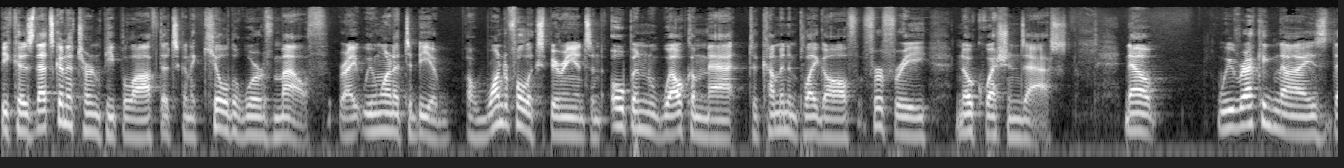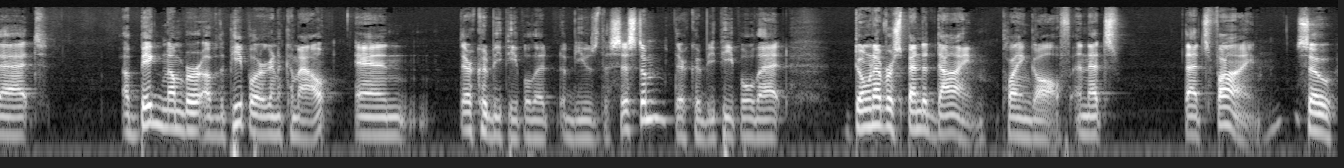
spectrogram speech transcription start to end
because that's going to turn people off. That's going to kill the word of mouth, right? We want it to be a, a wonderful experience, an open, welcome mat to come in and play golf for free, no questions asked. Now, we recognize that a big number of the people are going to come out and there could be people that abuse the system. There could be people that don't ever spend a dime playing golf, and that's that's fine. So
